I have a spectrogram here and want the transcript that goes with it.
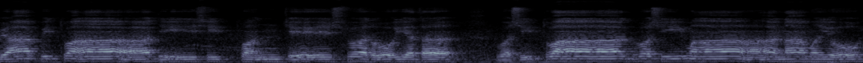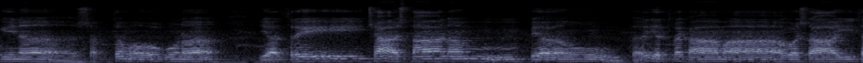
व्यापित्वादिशित्वं चेश्वरो यत् वशित्वाद्वशीमा नाम योगिन सप्तमो गुण यत्रैच्छास्थानम्प्यौत यत्र कामावसायित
